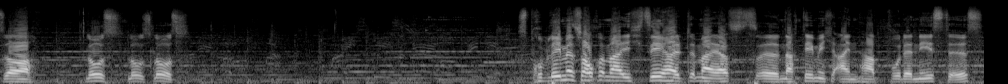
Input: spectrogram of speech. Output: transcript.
So. Los, los, los. Das Problem ist auch immer, ich sehe halt immer erst, äh, nachdem ich einen habe, wo der nächste ist.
